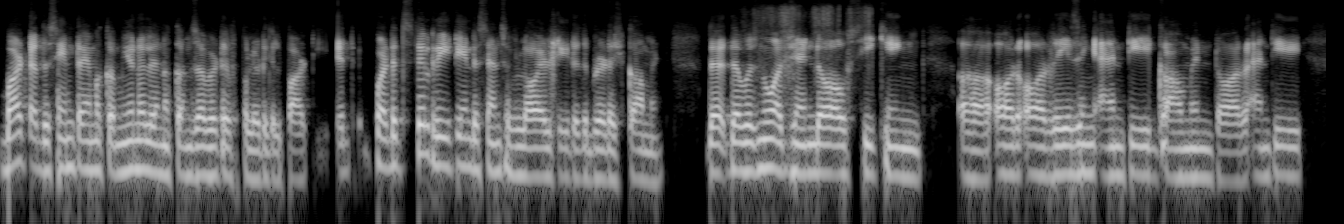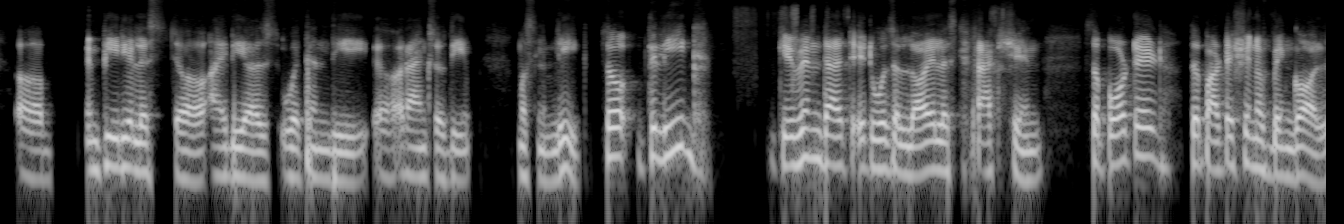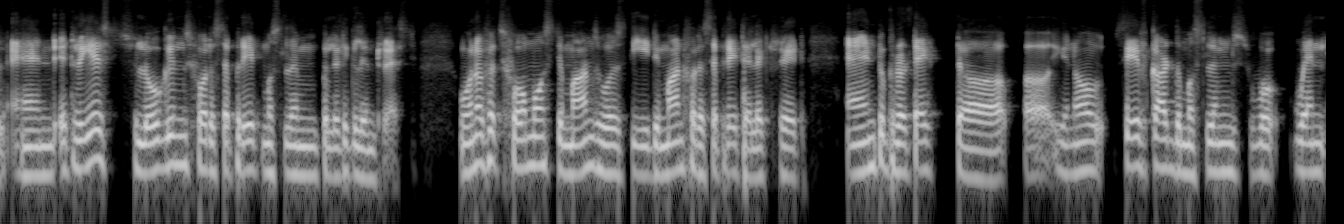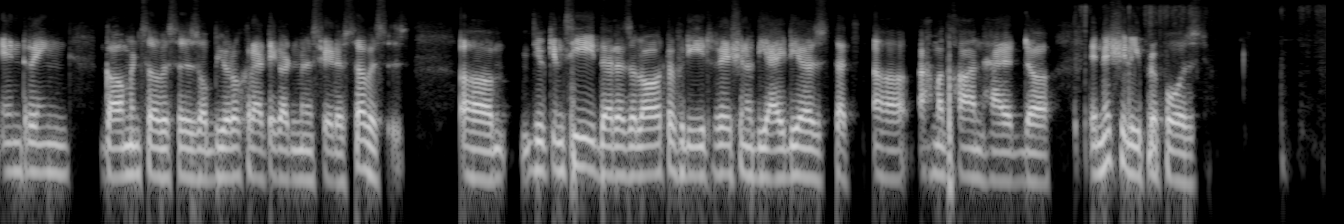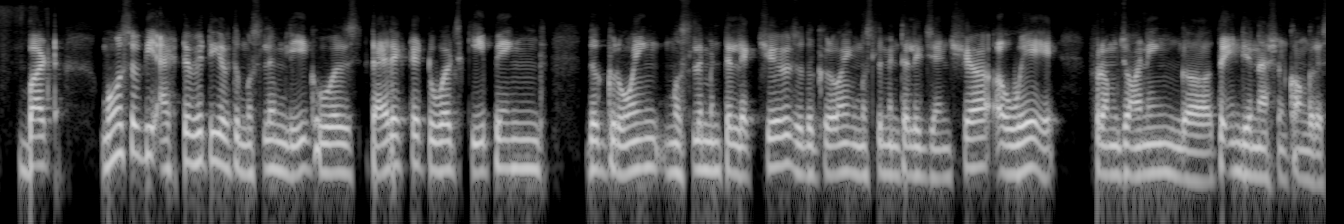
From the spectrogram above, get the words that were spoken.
but at the same time a communal and a conservative political party. It, but it still retained a sense of loyalty to the British government. There, there was no agenda of seeking uh, or or raising anti-government or anti uh, imperialist uh, ideas within the uh, ranks of the Muslim League. So the League, given that it was a loyalist faction, supported the partition of Bengal and it raised slogans for a separate Muslim political interest. One of its foremost demands was the demand for a separate electorate and to protect, uh, uh, you know, safeguard the Muslims w- when entering government services or bureaucratic administrative services. Um, you can see there is a lot of reiteration of the ideas that uh, Ahmad Khan had uh, initially proposed. But most of the activity of the Muslim League was directed towards keeping the growing Muslim intellectuals or the growing Muslim intelligentsia away from joining uh, the Indian National Congress.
